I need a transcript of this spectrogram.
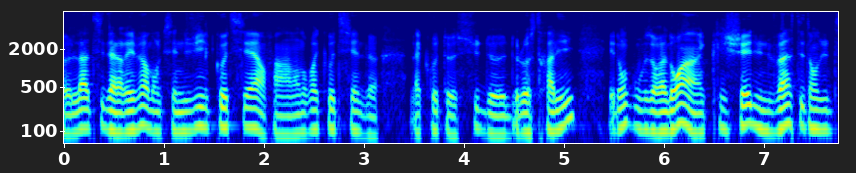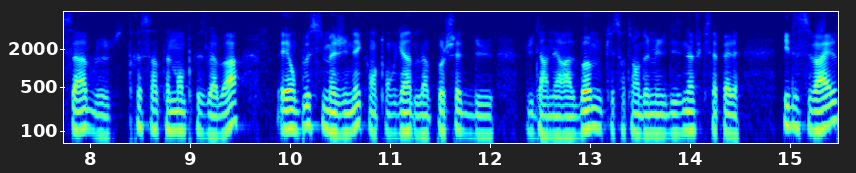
euh, là, Tidal River, donc c'est une ville côtière, enfin un endroit côtier de la côte sud de, de l'Australie. Et donc vous aurez droit à un cliché d'une vaste étendue de sable, très certainement prise là-bas. Et on peut s'imaginer, quand on regarde la pochette du, du dernier album, qui est sorti en 2019, qui s'appelle Hillsville,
